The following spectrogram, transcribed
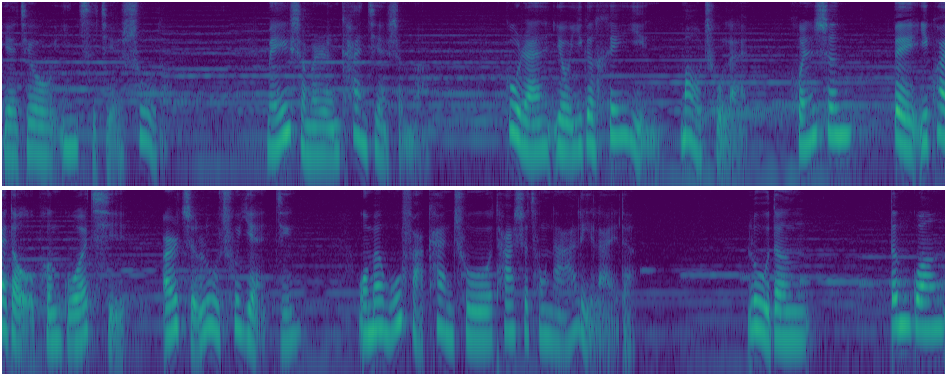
也就因此结束了，没什么人看见什么。固然有一个黑影冒出来，浑身被一块斗篷裹起，而只露出眼睛，我们无法看出它是从哪里来的。路灯灯光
